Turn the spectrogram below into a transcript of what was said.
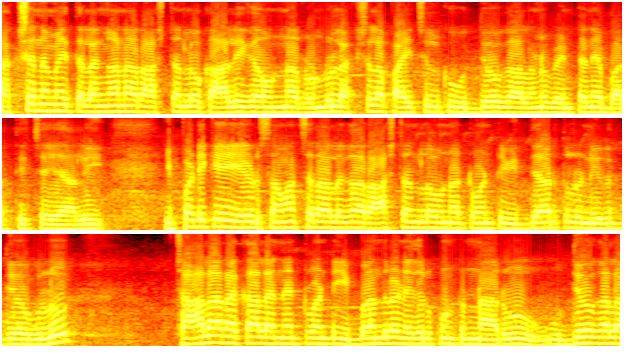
తక్షణమే తెలంగాణ రాష్ట్రంలో ఖాళీగా ఉన్న రెండు లక్షల పైచులకు ఉద్యోగాలను వెంటనే భర్తీ చేయాలి. ఇప్పటికే ఏడు సంవత్సరాలుగా రాష్ట్రంలో ఉన్నటువంటి విద్యార్థులు నిరుద్యోగులు చాలా రకాలైనటువంటి ఇబ్బందులను ఎదుర్కొంటున్నారు. ఉద్యోగాల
